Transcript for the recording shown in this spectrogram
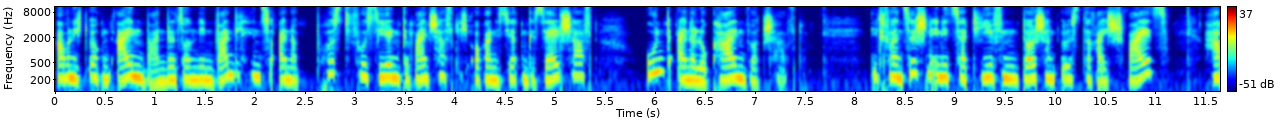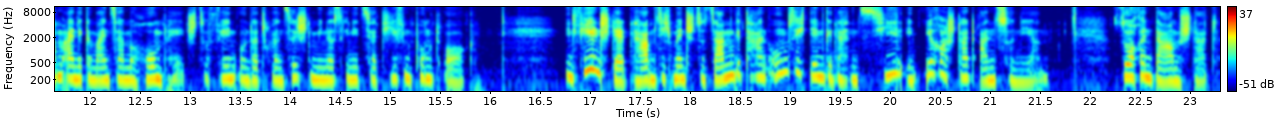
Aber nicht irgendeinen Wandel, sondern den Wandel hin zu einer postfossilen, gemeinschaftlich organisierten Gesellschaft und einer lokalen Wirtschaft. Die Transition-Initiativen Deutschland, Österreich, Schweiz haben eine gemeinsame Homepage zu finden unter transition-initiativen.org. In vielen Städten haben sich Menschen zusammengetan, um sich dem genannten Ziel in ihrer Stadt anzunähern. So auch in Darmstadt.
